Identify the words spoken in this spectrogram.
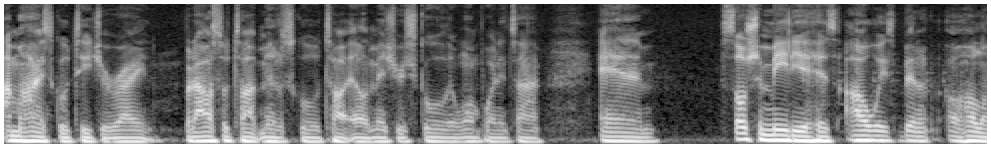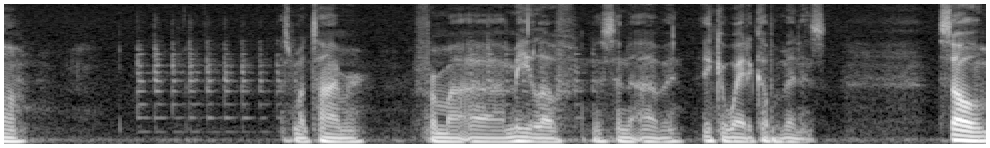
I'm a high school teacher, right? But I also taught middle school, taught elementary school at one point in time, and social media has always been. Oh, hold on. That's my timer for my uh, meatloaf that's in the oven. It can wait a couple minutes. So,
